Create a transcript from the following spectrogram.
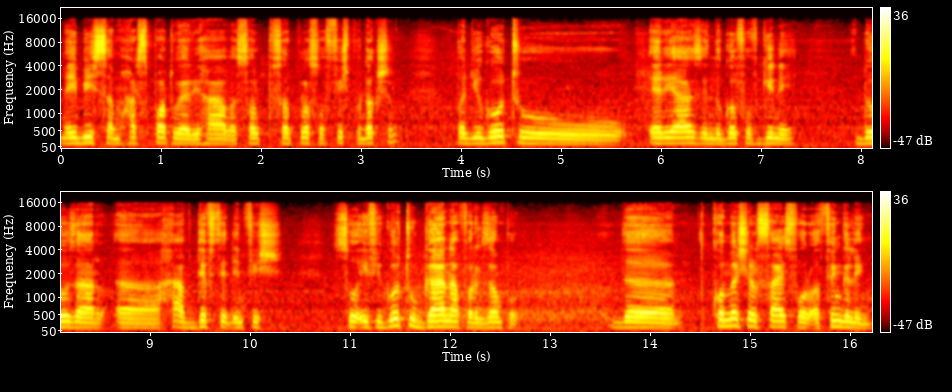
maybe some hotspot where you have a surplus of fish production, but you go to areas in the Gulf of Guinea, those are uh, have deficit in fish. So if you go to Ghana, for example, the commercial size for a fingerling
